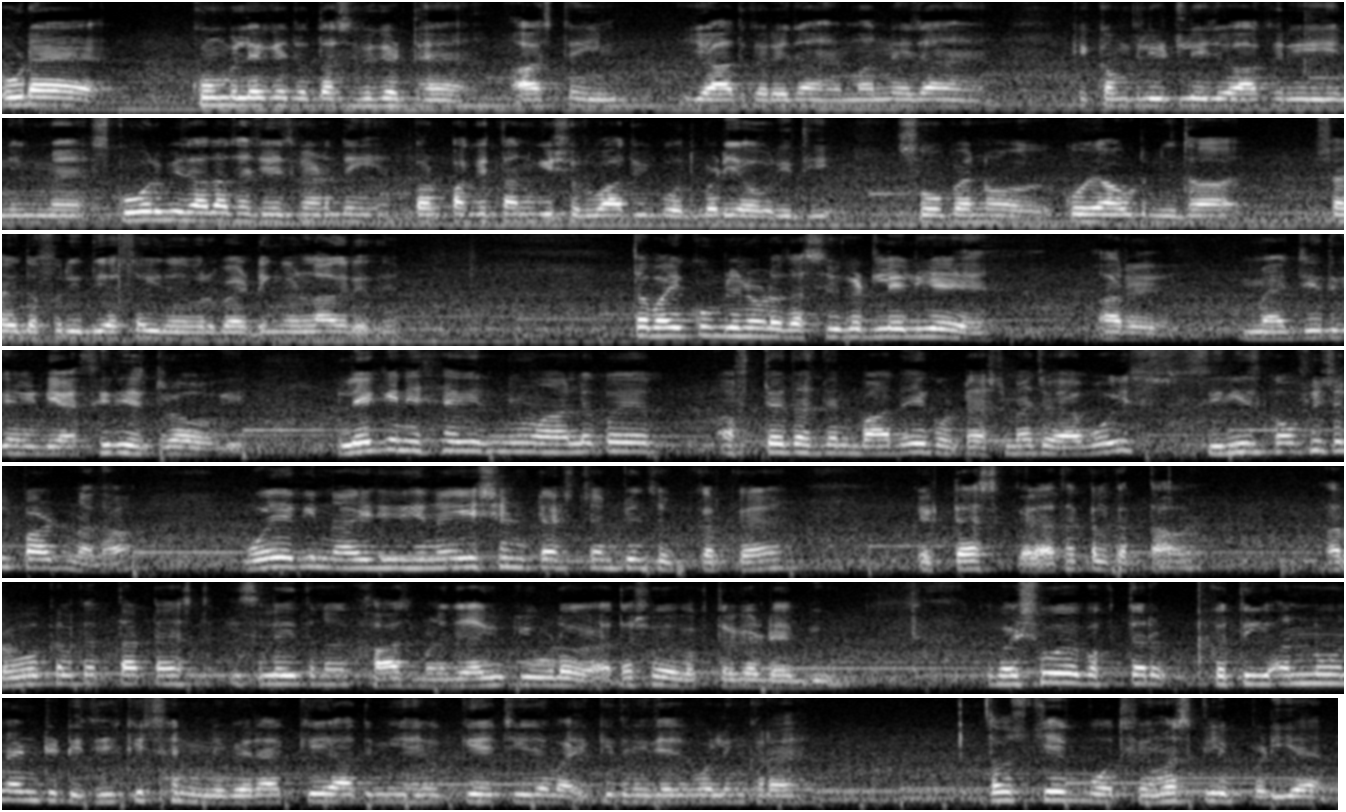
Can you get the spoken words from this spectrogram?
उड़े कुंबले के जो दस विकेट हैं, आज तक याद करे जाए, माने जाए कि कम्प्लीटली जो आखिरी इनिंग में स्कोर भी ज़्यादा था, चेज कर दी पर पाकिस्तान की शुरुआत भी बहुत बढ़िया हो रही थी। सो पे कोई आउट नहीं था। शायद अफरीदी सही नहीं पर बैटिंग करने लग रहे थे। तो भाई कुंबले ने दस विकेट ले लिए और मैच जीत गए, इंडिया सीरीज़ ड्रॉ होगी। लेकिन इसे मान लो कोई हफ़्ते दस दिन बाद एक और टेस्ट मैच हुआ वो इस सीरीज़ का ऑफिशियल पार्ट ना था। वो एक ही नाई थी ना एशियन टेस्ट चैम्पियनशिप करके एक टेस्ट कराया था कलकत्ता में। और वो कलकत्ता टेस्ट इसलिए इतना खास बन गया क्योंकि उड़ा हुआ था शोएब अख्तर का डेब्यू तो भाई शोएब अख्तर कति अननोन एंटिटी थी, किससे नहीं निभे रहा, के आदमी है, के चीज़ है भाई, कितनी तेज बॉलिंग करा है। तो उसकी एक बहुत फ़ेमस क्लिप पड़ी है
